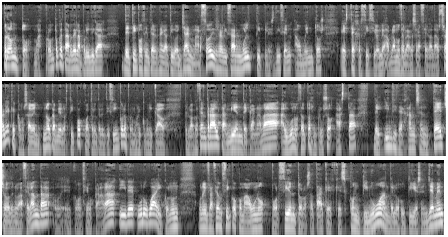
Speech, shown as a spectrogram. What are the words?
pronto, más pronto que tarde, la política de tipos de interés negativos ya en marzo y realizar múltiples, dicen, aumentos este ejercicio. Les hablamos de la Reserva Federal de Australia, que como saben no cambió los tipos, 4,35, les ponemos el comunicado del Banco Central, también de Canadá, algunos datos incluso hasta del índice Hansen Tech o de Nueva Zelanda, o de, como decíamos, Canadá, y de Uruguay, con un, una inflación 5,1%, los ataques que continúan de los hutíes en Yemen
